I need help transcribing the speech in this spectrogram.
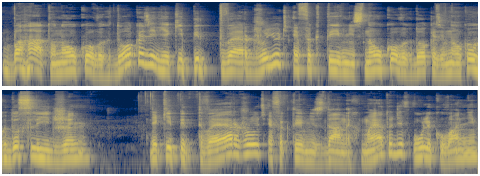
багато наукових доказів, які підтверджують ефективність наукових доказів, наукових досліджень, які підтверджують ефективність даних методів у лікуванні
